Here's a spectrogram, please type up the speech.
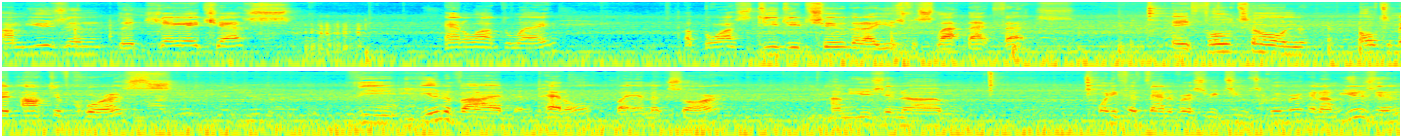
I'm using the JHS analog delay, a Boss DD2 that I use for slapback effects, a Fulltone ultimate octave chorus, the Univibe pedal by MXR. I'm using um, 25th anniversary tube screamer, and I'm using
